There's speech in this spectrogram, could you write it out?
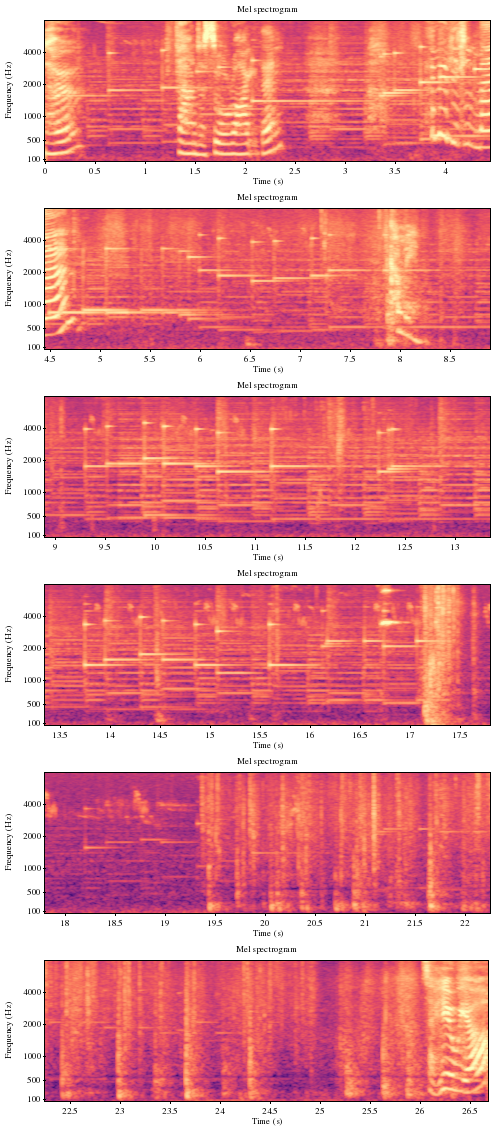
Hello. Found us all right then. Hello, little man. Come in. So here we are.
